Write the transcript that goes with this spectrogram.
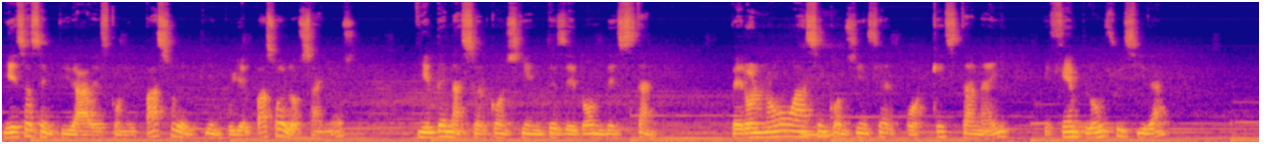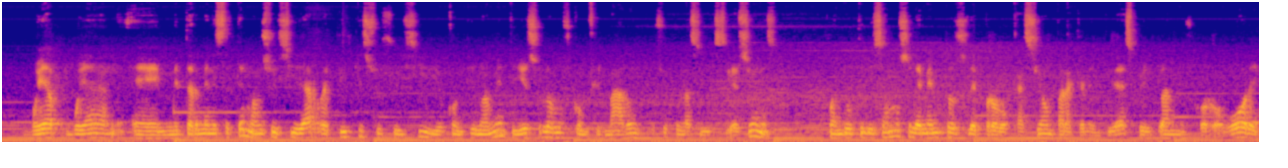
y esas entidades con el paso del tiempo y el paso de los años tienden a ser conscientes de dónde están, pero no hacen Mm. conciencia del por qué están ahí. Ejemplo, un suicida, voy a, voy a eh, meterme en este tema, un suicida repite su suicidio continuamente y eso lo hemos confirmado incluso con las investigaciones. Cuando utilizamos elementos de provocación para que la entidad espiritual nos corrobore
